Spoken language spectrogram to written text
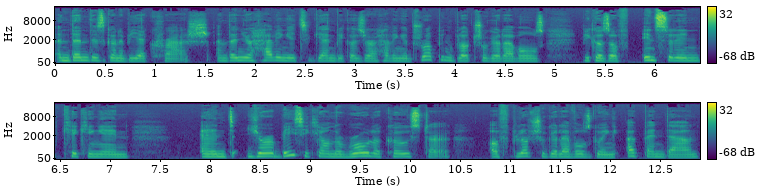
and then there's going to be a crash and then you're having it again because you're having a drop in blood sugar levels because of insulin kicking in and you're basically on a roller coaster of blood sugar levels going up and down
